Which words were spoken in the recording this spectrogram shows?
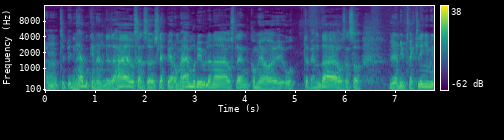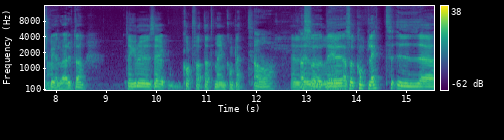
Eh, Typ i den här boken händer det här och sen så släpper jag de här modulerna och sen kommer jag återvända och sen så blir det en utveckling i min spelvärld. Utan Tänker du säga kortfattat men komplett? ja, Eller alltså, väl, det alltså komplett i eh,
